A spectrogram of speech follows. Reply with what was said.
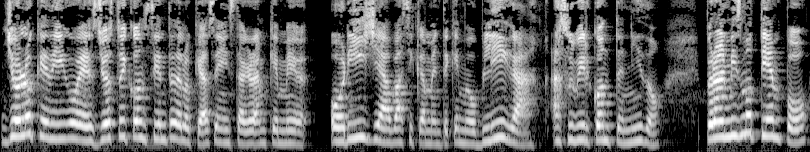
yo lo que digo es, yo estoy consciente de lo que hace Instagram, que me orilla básicamente, que me obliga a subir contenido. Pero al mismo tiempo,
